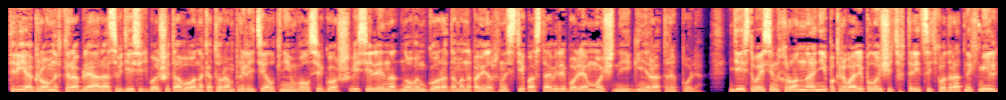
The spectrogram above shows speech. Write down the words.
Три огромных корабля, раз в десять больше того, на котором прилетел к ним Волси Гош, висели над новым городом, а на поверхности поставили более мощные генераторы поля. Действуя синхронно, они покрывали площадь в 30 квадратных миль,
